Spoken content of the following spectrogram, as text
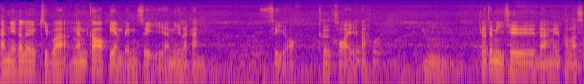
อันเนี้ยก็เลยคิดว่างั้นก็เปลี่ยนเป็นสีอันนี้ละกัน สีออกเธอคอยปะอืมก็จะมีชื่อดังในพาราไซ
